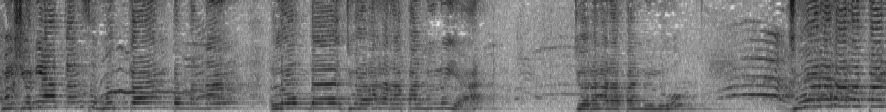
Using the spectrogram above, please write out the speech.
Miss Uni akan sebutkan pemenang lomba juara harapan dulu ya. Juara harapan dulu. Juara harapan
